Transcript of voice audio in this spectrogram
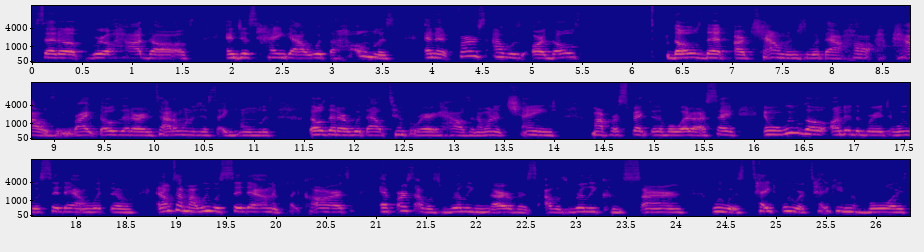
set up, grill hot dogs, and just hang out with the homeless. And at first, I was, or those those that are challenged without housing, right? Those that are entitled, I don't want to just say homeless, those that are without temporary housing. I want to change my perspective of what do I say. And when we would go under the bridge and we would sit down with them, and I'm talking about we would sit down and play cards. At first, I was really nervous. I was really concerned. We was take we were taking the boys.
